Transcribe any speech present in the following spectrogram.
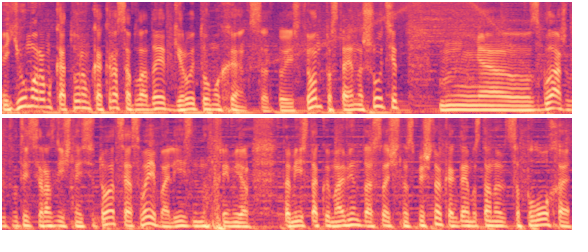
юмором, которым как раз обладает герой Тома Хэнкса. То есть он постоянно шутит, э, сглаживает вот эти различные ситуации о своей болезни, например. Там есть такой момент достаточно смешной, когда ему становится плохо,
